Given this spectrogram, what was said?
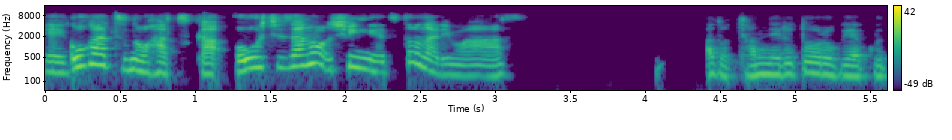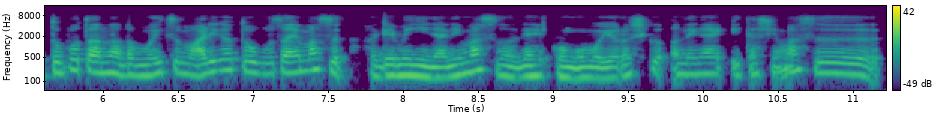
えー5月の20日、大牛座の新月となります。あと、チャンネル登録やグッドボタンなどもいつもありがとうございます。励みになりますので、今後もよろしくお願いいたします。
